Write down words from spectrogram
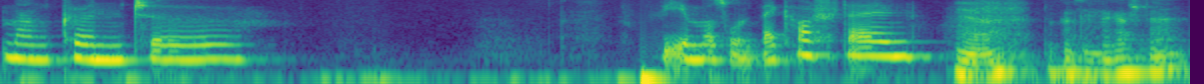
man könnte wie immer so einen Wecker stellen. Ja, du kannst den Wecker stellen.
